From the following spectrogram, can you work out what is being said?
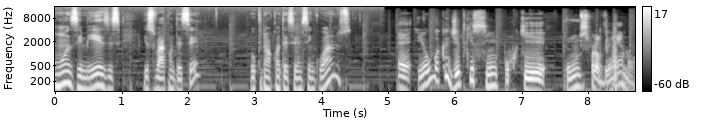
11 meses, isso vai acontecer? O que não aconteceu em 5 anos? É, eu acredito que sim, porque um dos problemas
